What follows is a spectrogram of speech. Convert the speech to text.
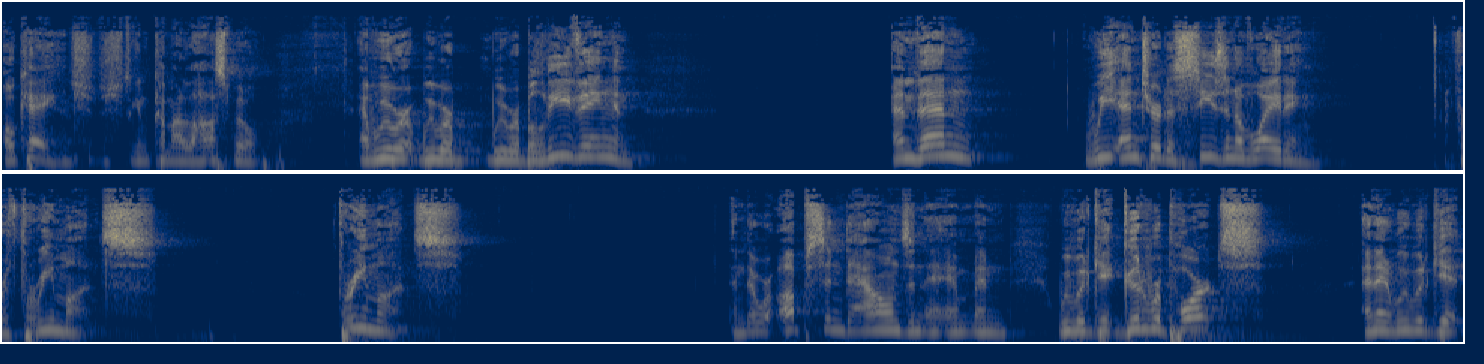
okay. She, she's going to come out of the hospital. And we were, we were, we were believing and and then we entered a season of waiting for three months. Three months. And there were ups and downs, and, and, and, we would get good reports, and then we would get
